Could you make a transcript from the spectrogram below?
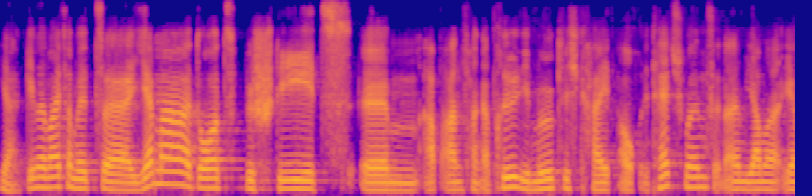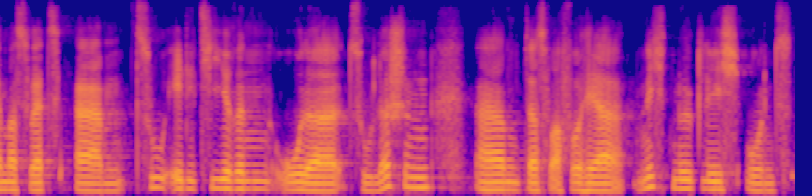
Ja, gehen wir weiter mit äh, Yammer. Dort besteht ähm, ab Anfang April die Möglichkeit, auch Attachments in einem Yammer, Yammer Thread ähm, zu editieren oder zu löschen. Ähm, das war vorher nicht möglich und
